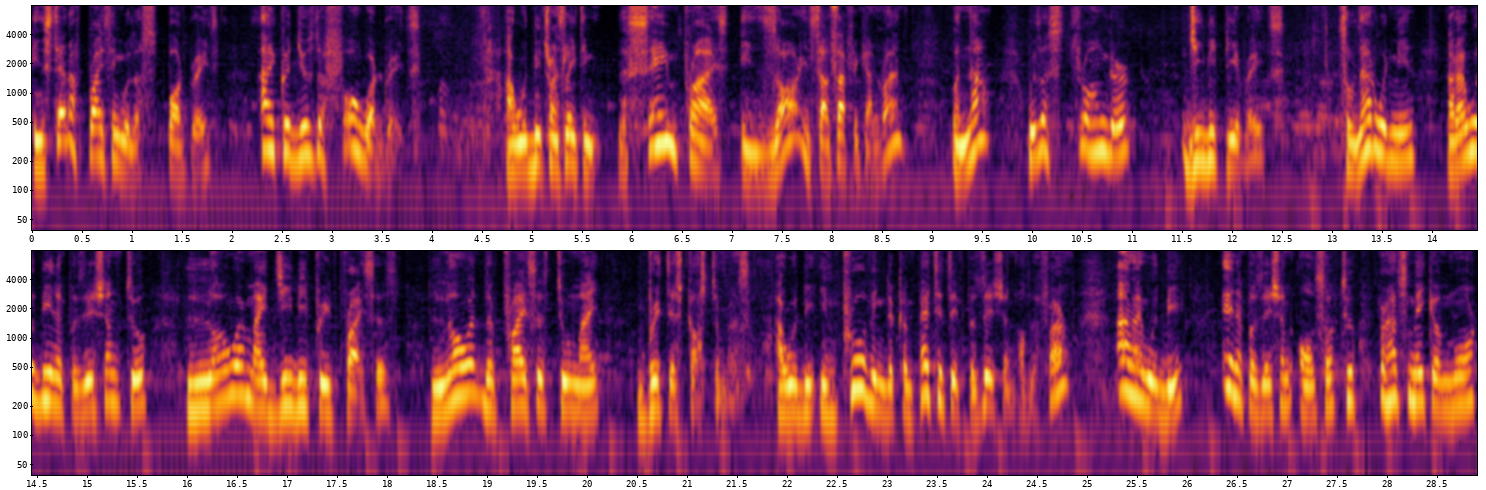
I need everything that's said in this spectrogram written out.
Instead of pricing with a spot rate, I could use the forward rate. I would be translating the same price in ZAR, in South African rand, but now with a stronger GBP rate. So that would mean that I would be in a position to lower my GBP prices, lower the prices to my British customers. I would be improving the competitive position of the firm, and I would be in a position also to perhaps make a more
